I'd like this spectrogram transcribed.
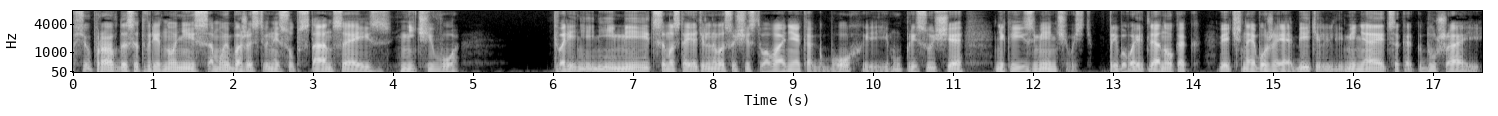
Все правда сотворено не из самой божественной субстанции, а из ничего. Творение не имеет самостоятельного существования как Бог, и ему присущая некая изменчивость, пребывает ли оно как вечная Божия обитель или меняется как душа и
